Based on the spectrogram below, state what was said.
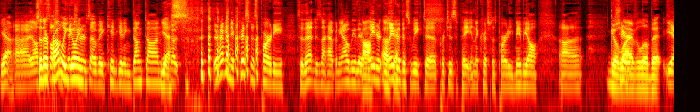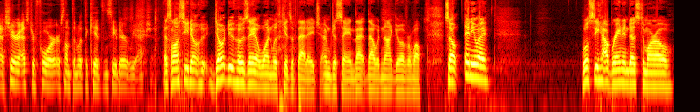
yeah. Uh, I also So they're probably going- pictures of a kid getting dunked on. yes. No, they're having a Christmas party, so that is not happening. I'll be there Oh, later okay. later this week to participate in the Christmas party. Maybe I'll, uh, Go Share- live a little bit. yeah, share Esther four or something with the kids and see their reaction. As long as you don't don't do Hosea one with kids of that age. I'm just saying that that would not go over well. So anyway, we'll see how Brandon does tomorrow.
